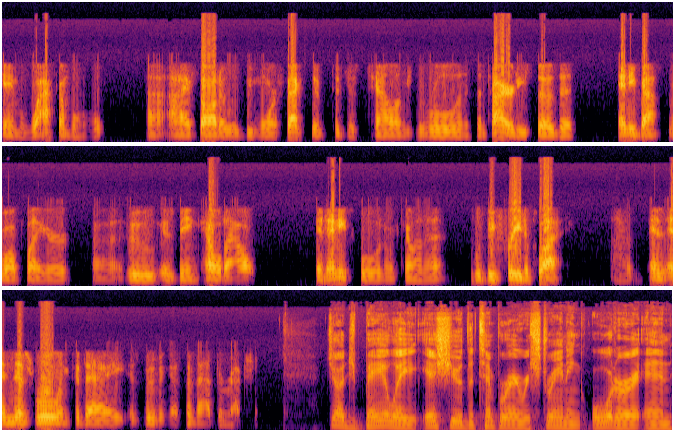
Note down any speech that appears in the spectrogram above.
game of whack a mole, uh, I thought it would be more effective to just challenge the rule in its entirety so that any basketball player uh, who is being held out at any school in North Carolina would be free to play. Uh, and, and this ruling today is moving us in that direction. Judge Bailey issued the temporary restraining order and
